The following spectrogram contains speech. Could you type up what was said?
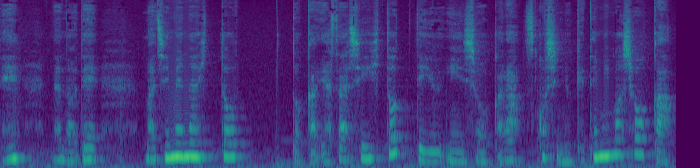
ね。なので真面目な人とか優しい人っていう印象から少し抜けてみましょうか。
